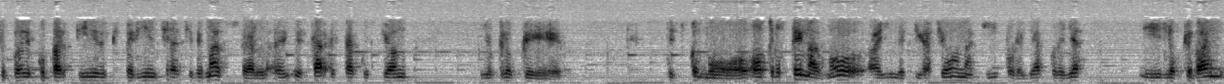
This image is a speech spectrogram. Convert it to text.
se puede compartir experiencias y demás. O sea, esta, esta cuestión yo creo que es como otros temas, ¿no? Hay investigación aquí, por allá, por allá. y lo que van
